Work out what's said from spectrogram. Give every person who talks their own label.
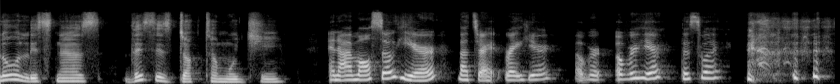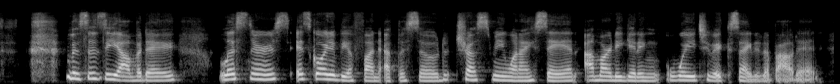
Speaker 1: Hello, listeners. This is Dr. Muji.
Speaker 2: And I'm also here. That's right, right here, over over here, this way. this is Iyabode. Listeners, it's going to be a fun episode. Trust me when I say it, I'm already getting way too excited about it.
